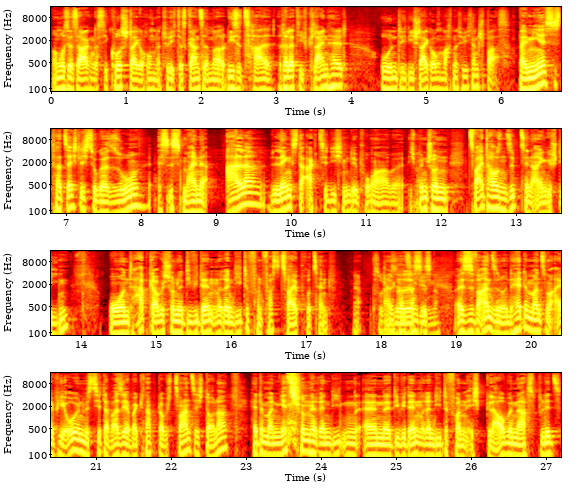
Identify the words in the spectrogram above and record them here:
man muss ja sagen, dass die Kurssteigerung natürlich das Ganze immer, diese Zahl relativ klein hält und die Steigerung macht natürlich dann Spaß. Bei mir ist es tatsächlich sogar so, es ist meine allerlängste Aktie, die ich im Depot habe. Ich bin schon 2017 eingestiegen und habe, glaube ich, schon eine Dividendenrendite von fast zwei Prozent. Ja, so schnell also das ist, ne? es ist Wahnsinn. Und hätte man zum IPO investiert, da war sie ja bei knapp, glaube ich, 20 Dollar, hätte man jetzt schon eine Renditen, äh, eine Dividendenrendite von, ich glaube, nach Splits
